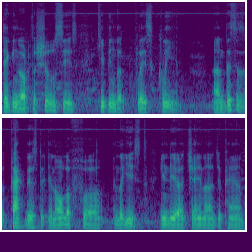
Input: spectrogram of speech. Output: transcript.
taking off the shoes is keeping the place clean. And this is practiced in all of uh, in the East, India, China, Japan.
